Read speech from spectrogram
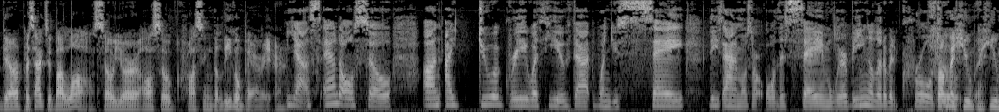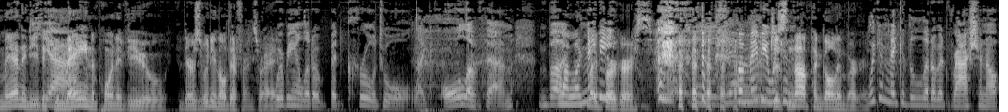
they are protected by law, so you're also crossing the legal barrier. Yes, and also, um, I do agree with you that when you say these animals are all the same, we're being a little bit cruel From to. the hum- humanity, the Yeah. humane point of view, there's really no difference, right? we're being a little bit cruel to like all of them, but I like maybe, my burgers, but maybe we just can not pangolin burgers. we can make it a little bit rational,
